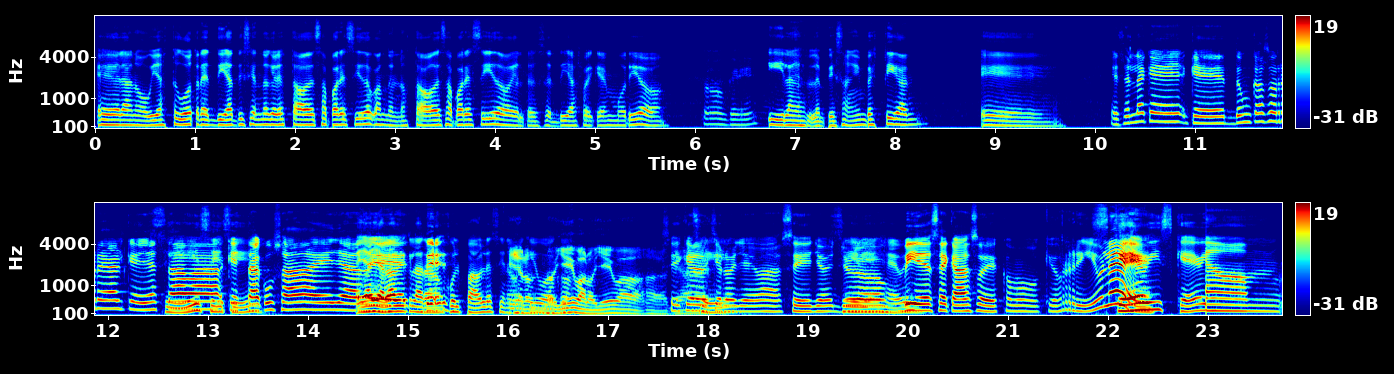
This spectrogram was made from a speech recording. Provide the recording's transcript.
eh, la novia estuvo tres días diciendo que él estaba desaparecido cuando él no estaba desaparecido y el tercer día fue que él murió Ok. y la, la empiezan a investigar. Eh, Esa es la que, que es de un caso real que ella Sí, estaba, sí, que sí. está acusada ella. ella ya la de- declararon de- culpable, si no Ella me lo, equivoco. lo lleva, lo lleva a... Sí, que, Sí. que lo lleva. Sí, yo, Sí, yo vi ese caso y es como, qué horrible. Scary, scary. Um,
